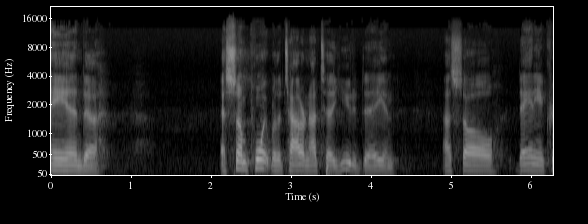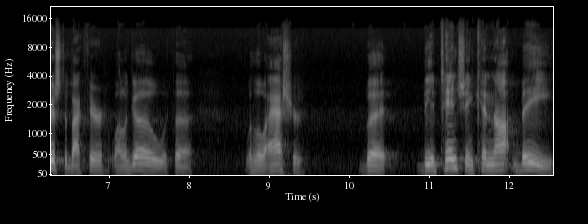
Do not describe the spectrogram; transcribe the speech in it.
And uh, at some point, Brother Tyler, and I tell you today, and I saw Danny and Krista back there a while ago with, uh, with little Asher, but the attention cannot be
